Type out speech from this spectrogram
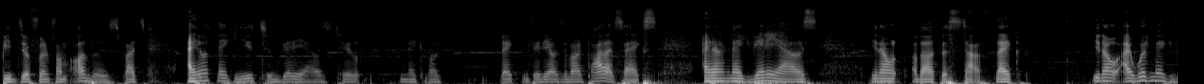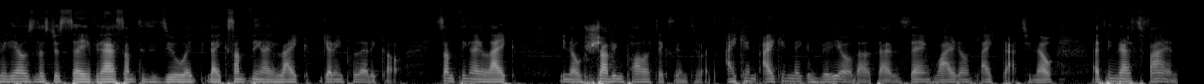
be different from others, but I don't make YouTube videos to make about make videos about politics. I don't make videos, you know, about this stuff. Like, you know, I would make videos, let's just say if it has something to do with like something I like getting political, something I like, you know, shoving politics into it. I can I can make a video about that and saying why I don't like that, you know? I think that's fine.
